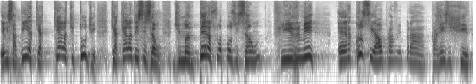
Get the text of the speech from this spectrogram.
Ele sabia que aquela atitude, que aquela decisão de manter a sua posição firme era crucial para resistir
